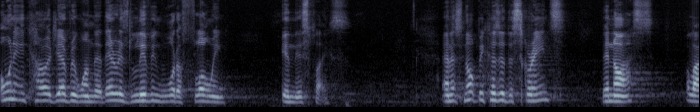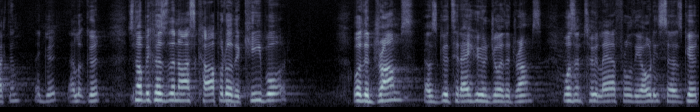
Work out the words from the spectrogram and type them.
I want to encourage everyone that there is living water flowing in this place. And it's not because of the screens, they're nice. I like them, they're good, they look good. It's not because of the nice carpet or the keyboard or the drums. That was good today. Who enjoyed the drums? Wasn't too loud for all the oldies, so it was good.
